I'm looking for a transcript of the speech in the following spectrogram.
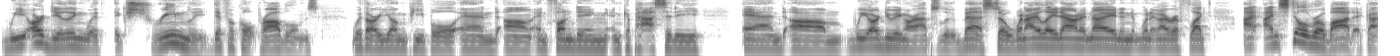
We are dealing with extremely difficult problems with our young people and um, and funding and capacity and um, we are doing our absolute best. So when I lay down at night and when I reflect, I, I'm still robotic. I,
